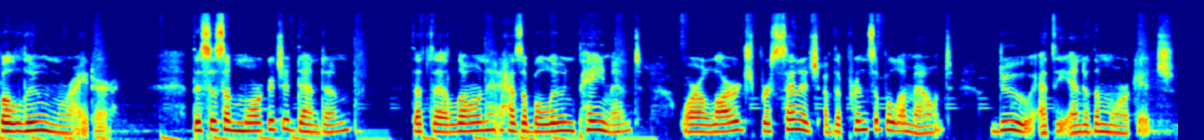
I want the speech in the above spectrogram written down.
Balloon rider. This is a mortgage addendum that the loan has a balloon payment or a large percentage of the principal amount due at the end of the mortgage.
